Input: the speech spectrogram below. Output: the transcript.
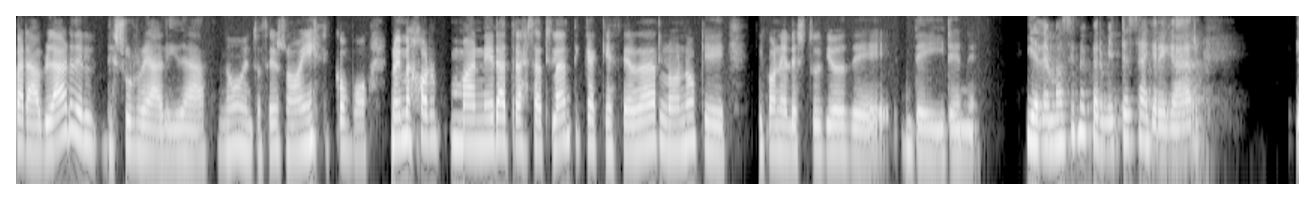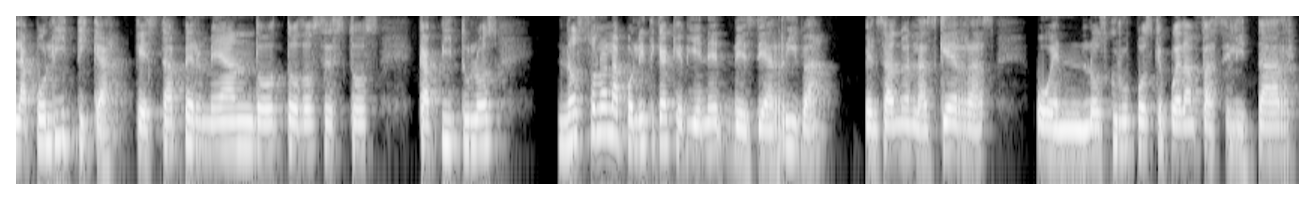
para hablar de, su realidad, ¿no? Entonces no hay como no hay mejor manera transatlántica que cerrarlo, ¿no? Que, con el estudio de, Irene. Y además, si me permites agregar la política que está permeando todos estos capítulos, no solo la política que viene desde arriba, pensando en las guerras o en los grupos que puedan facilitar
